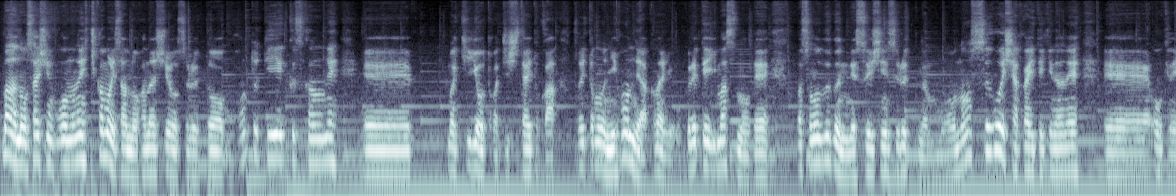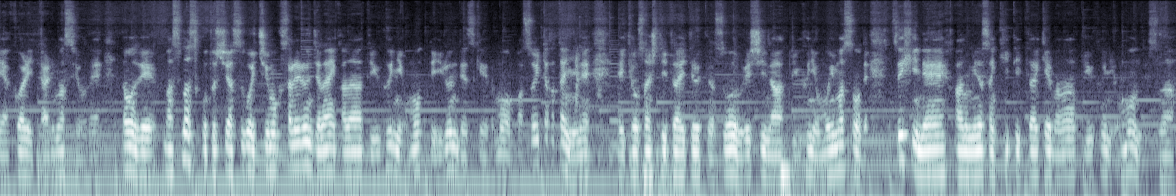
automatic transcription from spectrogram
まあ、あの、最新このね、近森さんのお話をすると、本当 DX 化のね、えーまあ、企業とか自治体とか、そういったもの日本ではかなり遅れていますので、まあ、その部分ね、推進するっていうのはものすごい社会的なね、えー、大きな役割ってありますよね。なので、ますます今年はすごい注目されるんじゃないかなというふうに思っているんですけれども、まあ、そういった方にね、え、協賛していただいてるっていうのはすごい嬉しいなというふうに思いますので、ぜひね、あの皆さん聞いていただければなというふうに思うんですが、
